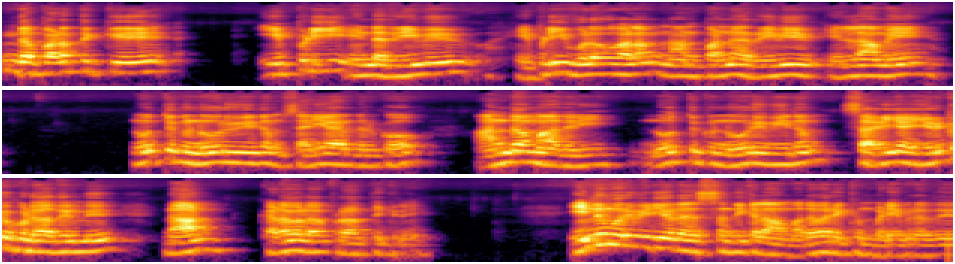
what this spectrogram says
இந்த படத்துக்கு எப்படி என்ற ரிவ்யூ எப்படி இவ்வளவு காலம் நான் பண்ண ரிவ்யூ எல்லாமே நூற்றுக்கு நூறு வீதம் சரியாக இருந்திருக்கோ அந்த மாதிரி நூற்றுக்கு நூறு வீதம் சரியாக இருக்கக்கூடாதுன்னு நான் கடவுளை பிரார்த்திக்கிறேன். இன்னும் ஒரு வீடியோவில் சந்திக்கலாம். அது வரைக்கும் விடைபெறுவது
